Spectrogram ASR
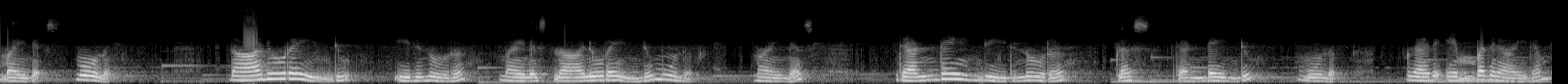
മൈനസ് മൂന്ന്. നാനൂറ് ഇന്റു ഇരുന്നൂറ് മൈനസ് നാനൂറ് ഇന്റു മൂന്ന്. മൈനസ് രണ്ട് ഇന്റു ഇരുന്നൂറ് പ്ലസ് രണ്ട് ഇന്റു മൂന്ന്. അതായത് എൺപതിനായിരം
